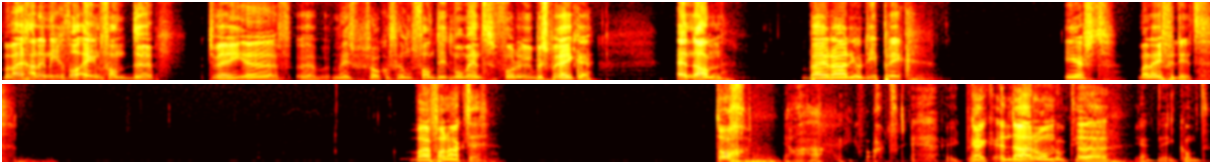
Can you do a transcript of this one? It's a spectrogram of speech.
Maar wij gaan in ieder geval een van de twee meest besproken films van dit moment voor u bespreken. En dan bij Radio Dieprik. Eerst maar even dit. Waarvan akte? Toch? Ja, ik wacht. Ik ben- Kijk, en daarom eh, Ja, nee, komt.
